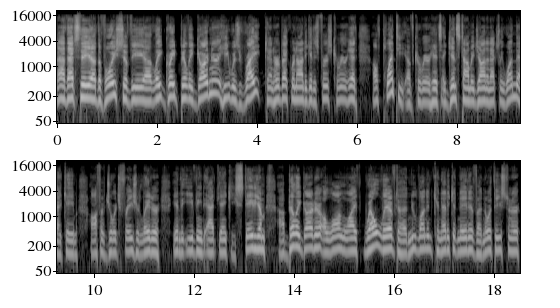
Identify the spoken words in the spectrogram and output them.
Uh, that's the uh, the voice of the uh, late great Billy Gardner. He was right. Ken Hrbek went on to get his first career hit of plenty of career hits against Tommy John and actually won that game off of George Frazier later in the evening at Yankee Stadium. Uh, Billy Gardner, a long life, well lived, a New London, Connecticut native, a Northeasterner,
